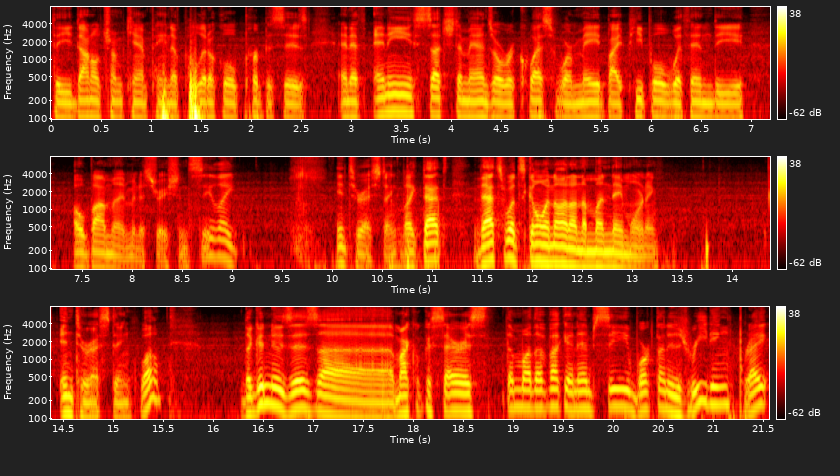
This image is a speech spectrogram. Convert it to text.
the Donald Trump campaign of political purposes, and if any such demands or requests were made by people within the Obama administration. See, like, interesting. Like that. That's what's going on on a Monday morning. Interesting. Well, the good news is, uh, Michael Caceres, the motherfucking MC, worked on his reading. Right.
